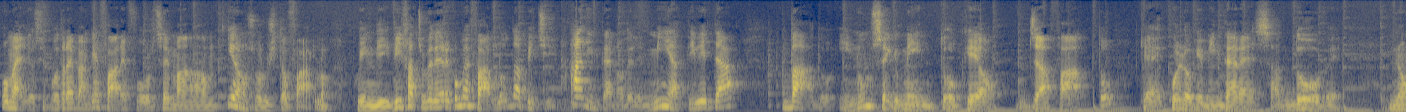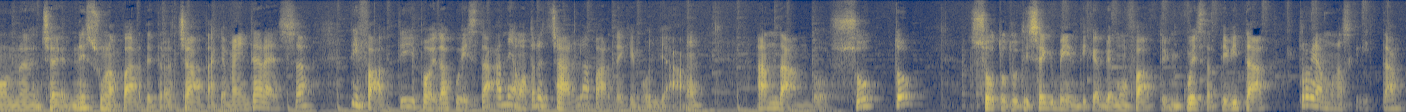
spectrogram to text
o meglio si potrebbe anche fare forse ma io non sono riuscito a farlo. Quindi vi faccio vedere come farlo da PC all'interno delle mie attività vado in un segmento che ho già fatto, che è quello che mi interessa, dove non c'è nessuna parte tracciata che mi interessa, difatti poi da questa andiamo a tracciare la parte che vogliamo, andando sotto, sotto tutti i segmenti che abbiamo fatto in questa attività, troviamo una scritta,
